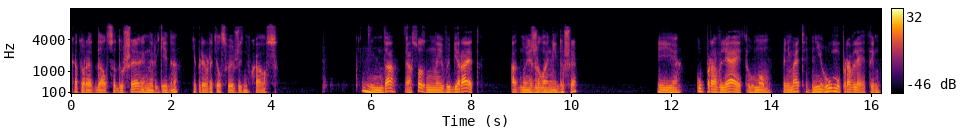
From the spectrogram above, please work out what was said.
который отдался душе, энергии, да, и превратил свою жизнь в хаос. Да, осознанный выбирает одно из желаний души и управляет умом. Понимаете? Не ум управляет им,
